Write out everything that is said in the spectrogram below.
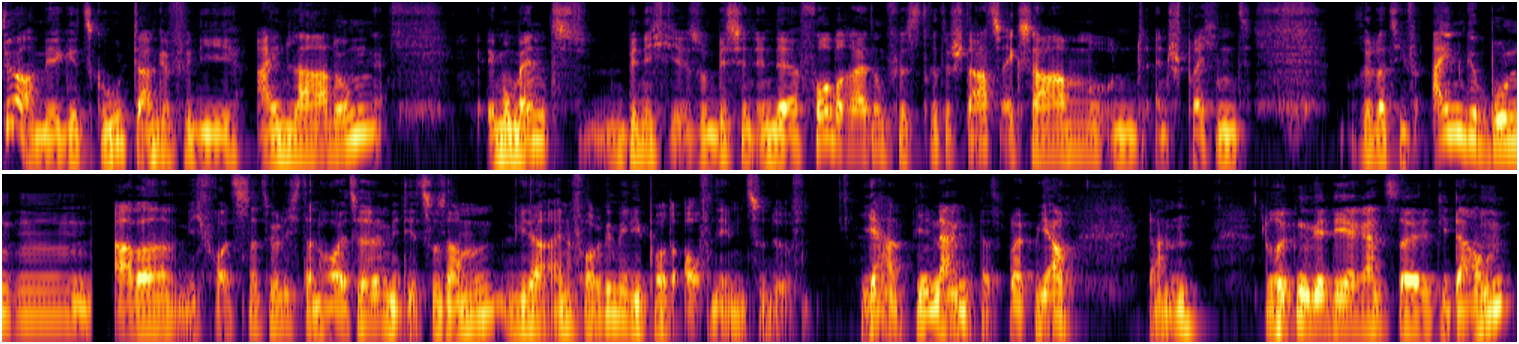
Ja, mir geht's gut. Danke für die Einladung. Im Moment bin ich so ein bisschen in der Vorbereitung fürs dritte Staatsexamen und entsprechend relativ eingebunden. Aber mich freut es natürlich, dann heute mit dir zusammen wieder eine Folge Medipod aufnehmen zu dürfen. Ja, vielen Dank. Das freut mich auch. Dann drücken wir dir ganz doll die Daumen.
